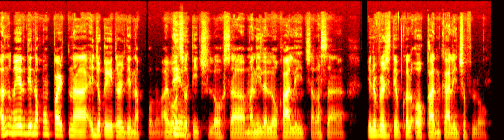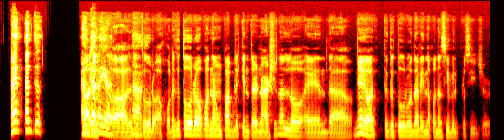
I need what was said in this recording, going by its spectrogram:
ano, mayroon din akong part na educator din ako. No? I also Ayun. teach law sa Manila Law College saka sa University of Caloocan College of Law. An- an- Ah, hanggang nag- ngayon. ah, Ah, nagtuturo ako. Nagtuturo ako ng Public International Law and ah, ngayon, nagtuturo na rin ako ng Civil Procedure.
